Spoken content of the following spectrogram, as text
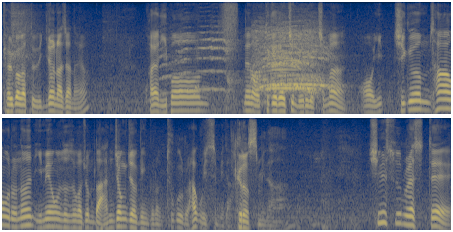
결과가 또 일어나잖아요. 과연 이번에는 어떻게 될지 모르겠지만 어, 이, 지금 상황으로는 이명훈 선수가 좀 더 안정적인 그런 투구를 하고 있습니다. 그렇습니다. 실수를 했을 때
